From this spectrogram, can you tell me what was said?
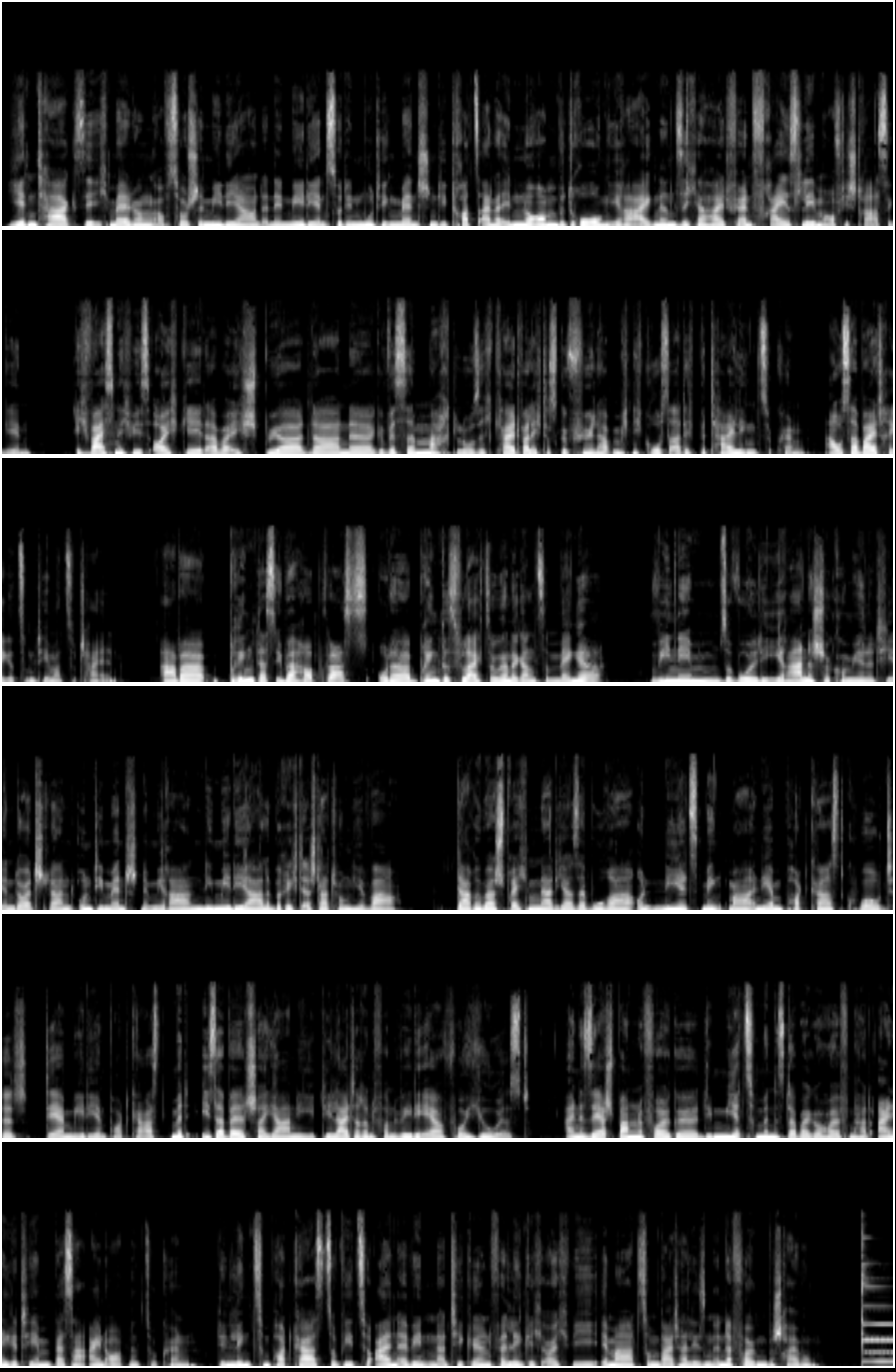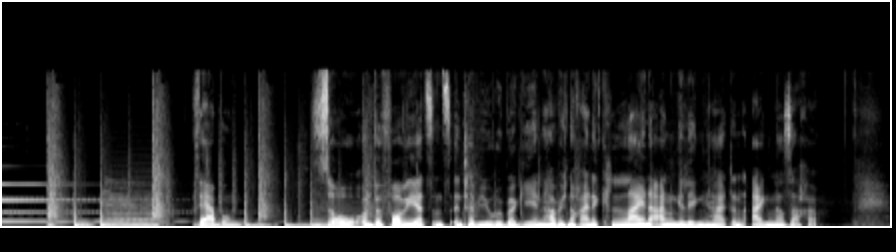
Jeden Tag sehe ich Meldungen auf Social Media und in den Medien zu den mutigen Menschen, die trotz einer enormen Bedrohung ihrer eigenen Sicherheit für ein freies Leben auf die Straße gehen. Ich weiß nicht, wie es euch geht, aber ich spüre da eine gewisse Machtlosigkeit, weil ich das Gefühl habe, mich nicht großartig beteiligen zu können, außer Beiträge zum Thema zu teilen. Aber bringt das überhaupt was? Oder bringt es vielleicht sogar eine ganze Menge? Wie nehmen sowohl die iranische Community in Deutschland und die Menschen im Iran die mediale Berichterstattung hier wahr? Darüber sprechen Nadia Sabura und Nils Minkmar in ihrem Podcast Quoted, der Medienpodcast, mit Isabel Shayani, die Leiterin von WDR for You ist. Eine sehr spannende Folge, die mir zumindest dabei geholfen hat, einige Themen besser einordnen zu können. Den Link zum Podcast sowie zu allen erwähnten Artikeln verlinke ich euch wie immer zum Weiterlesen in der Folgenbeschreibung. Werbung. So, und bevor wir jetzt ins Interview rübergehen, habe ich noch eine kleine Angelegenheit in eigener Sache.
